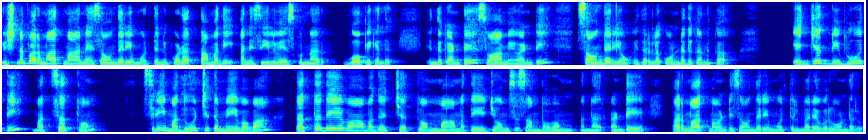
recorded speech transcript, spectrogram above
కృష్ణ పరమాత్మ అనే సౌందర్యమూర్తిని కూడా తమది అని సీలు వేసుకున్నారు గోపికలు. ఎందుకంటే స్వామి వంటి సౌందర్యం ఇతరులకు ఉండదు కనుక. యజ్జద్విభూతి మత్సత్వం శ్రీ మధూర్చితమేవవ తత్తదేవావగచ్చత్వం మామ తేజోంస సంభవం అన్నారు. అంటే పరమాత్మ వంటి సౌందర్యమూర్తులు మరెవరూ ఉండరు.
